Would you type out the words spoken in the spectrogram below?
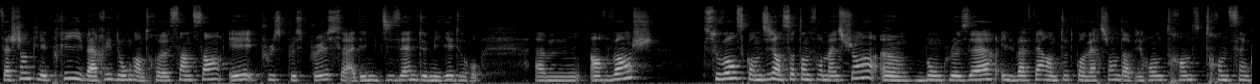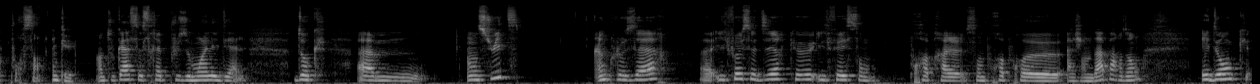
Sachant que les prix, varient donc entre 500 et plus, plus, plus, à des dizaines de milliers d'euros. en revanche, Souvent, ce qu'on dit en sortant de formation, un bon closer, il va faire un taux de conversion d'environ 30-35%. En tout cas, ce serait plus ou moins l'idéal. Donc, euh, ensuite, un closer, euh, il faut se dire qu'il fait son propre, son propre euh, agenda, pardon. Et donc,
